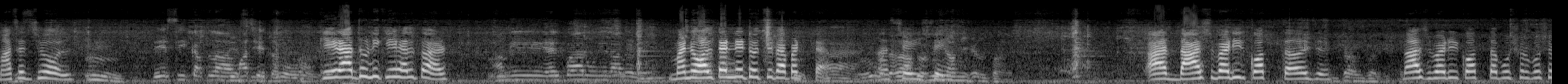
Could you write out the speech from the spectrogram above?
মাছের ঝোল? দেশি কাতলা মাছের কে রাঁধুনি কে হেল্পার আমি হেল্পার উনি রাঁধুনি। মানে অল্টারনেট হচ্ছে ব্যাপারটা। আর সেই। সেই হেল্পার আর দাসবাড়ির কর্তা ওই যে দাসবাড়ির কর্তা বসে বসে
